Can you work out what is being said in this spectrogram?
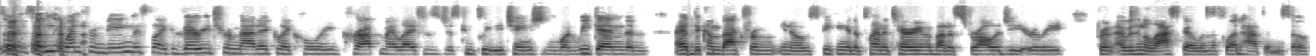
so it suddenly went from being this like very traumatic like holy crap my life has just completely changed in one weekend and i had to come back from you know speaking in a planetarium about astrology early from i was in alaska when the flood happened so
